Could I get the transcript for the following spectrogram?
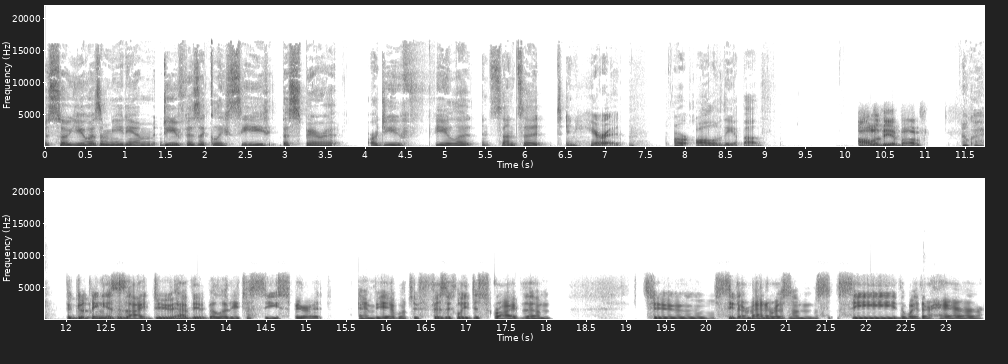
So you as a medium, do you physically see the spirit or do you feel it and sense it and hear it, or all of the above? All of the above. Okay. The good thing is, is I do have the ability to see spirit and be able to physically describe them, to see their mannerisms, see the way their hair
